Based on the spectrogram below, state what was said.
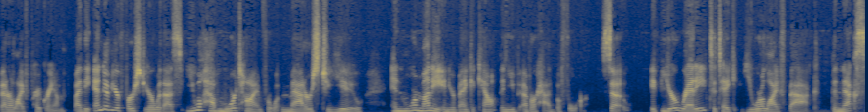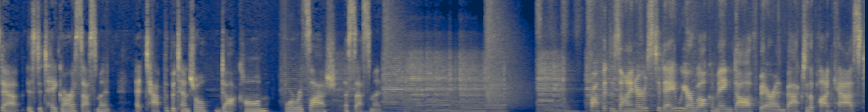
Better Life program. By the end of your first year with us, you will have more time for what matters to you and more money in your bank account than you've ever had before. So, if you're ready to take your life back, the next step is to take our assessment at tapthepotential.com forward slash assessment. Profit Designers. Today we are welcoming Dov Baron back to the podcast.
